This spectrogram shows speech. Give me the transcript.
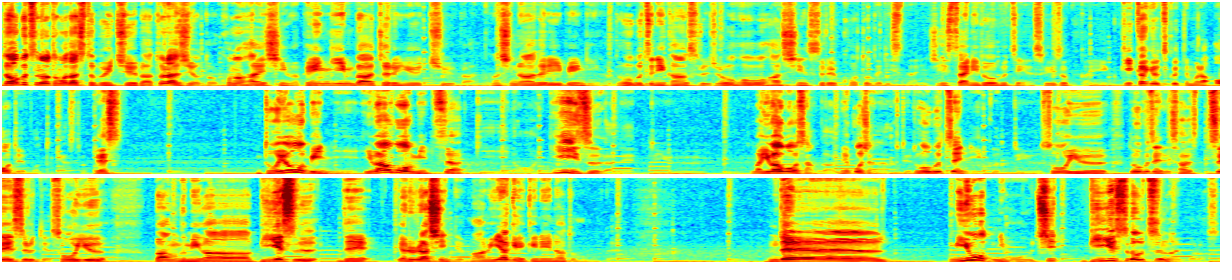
動物の友達と VTuber とラジオとこの配信はペンギンバーチャル YouTuber 七種のアデリーペンギンが動物に関する情報を発信することでリスナーに実際に動物園や水族館に行くきっかけを作ってもらおうというポッドキャストです土曜日に岩合光明のイーズーだねっていうまあ岩合さんが猫じゃなくて動物園に行くっていうそういう動物園で撮影するっていうそういう番組が BS でやるらしいんでまあ見なきゃいけねえなと思って。で見ようにもうち BS が映んないからさ。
